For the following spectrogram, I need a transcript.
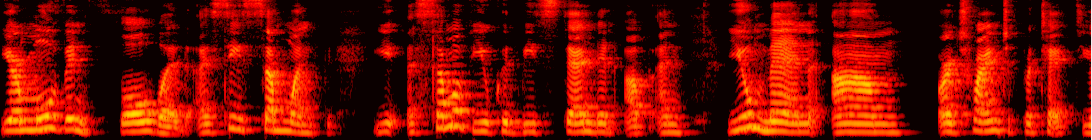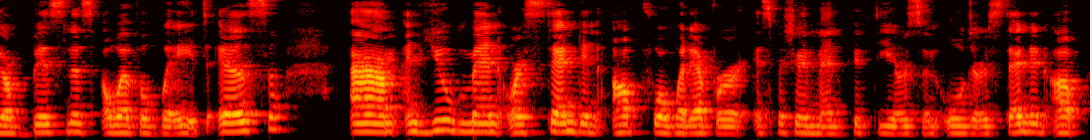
you're moving forward. I see someone, you, some of you could be standing up and you men um, are trying to protect your business however way it is um, and you men are standing up for whatever, especially men 50 years and older, standing up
